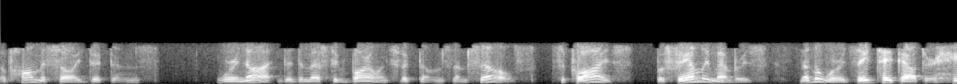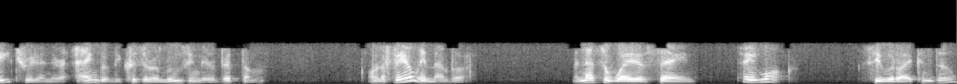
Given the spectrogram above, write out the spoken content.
of homicide victims were not the domestic violence victims themselves. Surprise. But family members, in other words, they take out their hatred and their anger because they're losing their victim on a family member. And that's a way of saying, hey, look, see what I can do?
